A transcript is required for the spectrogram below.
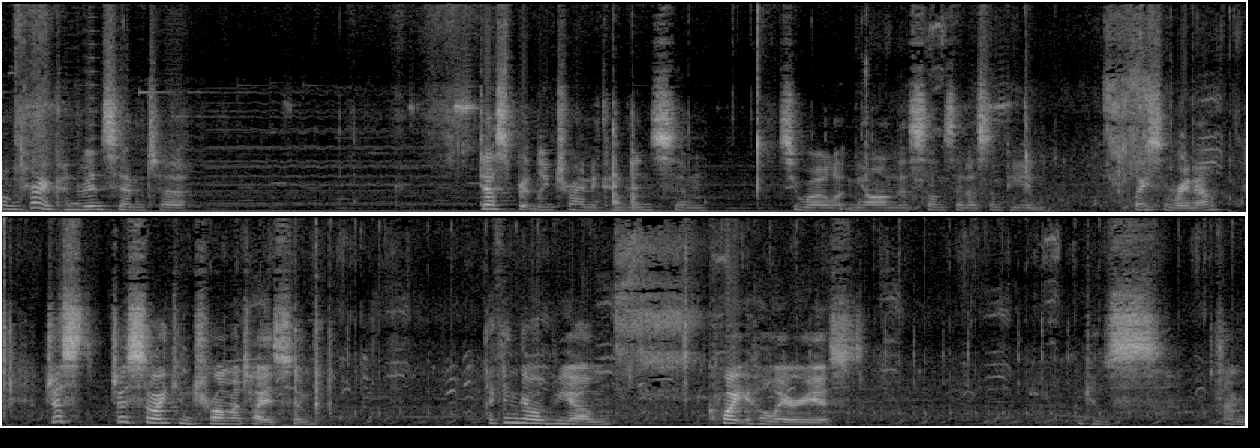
I'm trying to convince him to desperately trying to convince him to uh, let me on this Sunset SMP and play some right now. Just just so I can traumatize him. I think that would be um quite hilarious. Because I'm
